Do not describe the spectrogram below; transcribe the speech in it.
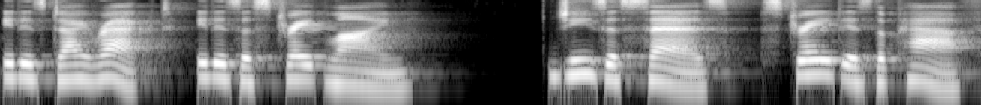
it is direct, it is a straight line. Jesus says, Straight is the path.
